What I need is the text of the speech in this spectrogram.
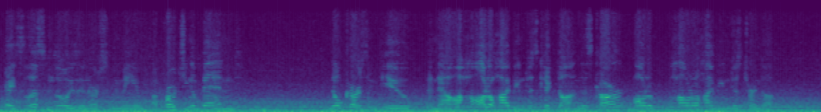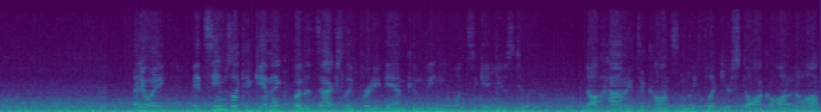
Okay, so this one's always interesting to me. Approaching a bend, no cars in view, and now auto high beam just kicked on. This car, auto, auto high beam just turned on. Anyway, it seems like a gimmick, but it's actually pretty damn convenient once you get used to it. Not having to constantly flick your stalk on and off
